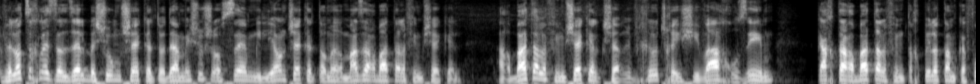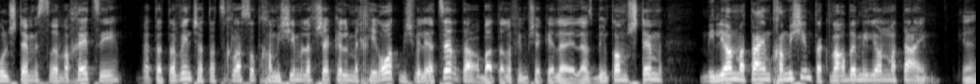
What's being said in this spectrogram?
ולא צריך לזלזל בשום שקל. אתה יודע, מישהו שעושה מיליון שקל, אתה אומר, מה זה 4,000 שקל? 4,000 שקל, כשהרווחיות שלך היא 7 אחוזים, קח את ה-4,000, תכפיל אותם כפול 12 וחצי, ואתה תבין שאתה צריך לעשות 50 אלף שקל מכירות בשביל לייצר את ה-4,000 שקל האלה. אז במקום 2 מיליון 250, אתה כבר במיליון 200. כן.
